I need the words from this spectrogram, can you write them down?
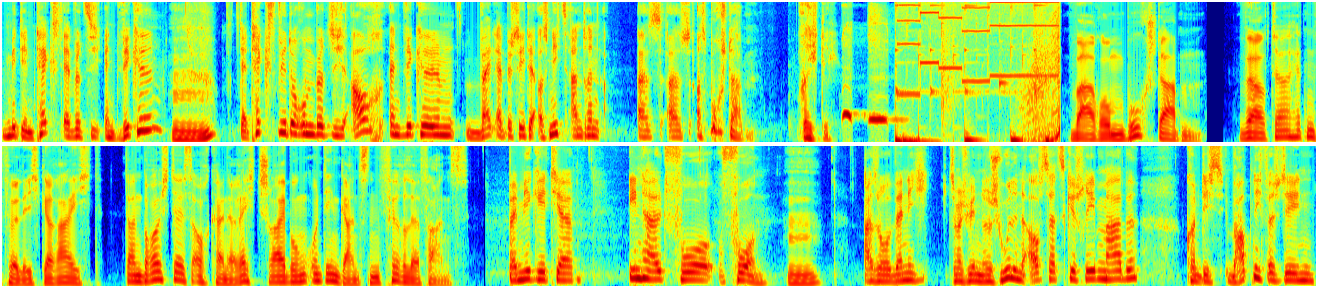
mit dem Text. Er wird sich entwickeln. Der Text wiederum wird sich auch entwickeln, weil er besteht ja aus nichts anderem als, als aus Buchstaben. Richtig. Warum Buchstaben? Wörter hätten völlig gereicht. Dann bräuchte es auch keine Rechtschreibung und den ganzen Firlefanz. Bei mir geht ja Inhalt vor Form. Also wenn ich zum Beispiel in der Schule einen Aufsatz geschrieben habe, konnte ich es überhaupt nicht verstehen,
